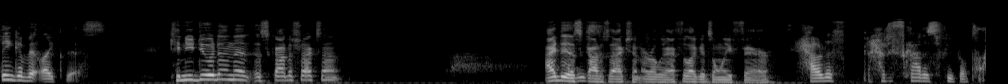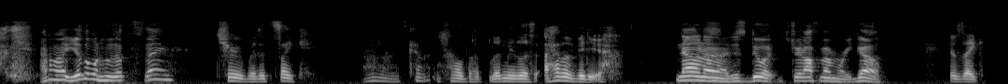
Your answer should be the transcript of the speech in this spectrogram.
think of it like this. Can you do it in a, a Scottish accent? I did a Scottish accent earlier. I feel like it's only fair. How does how do Scottish people talk? I don't know. You're the one who's at the thing. True, but it's like I don't know. It's kind of hold up. Let me listen. I have a video. No, no, no. Just do it straight off memory. Go. It was like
